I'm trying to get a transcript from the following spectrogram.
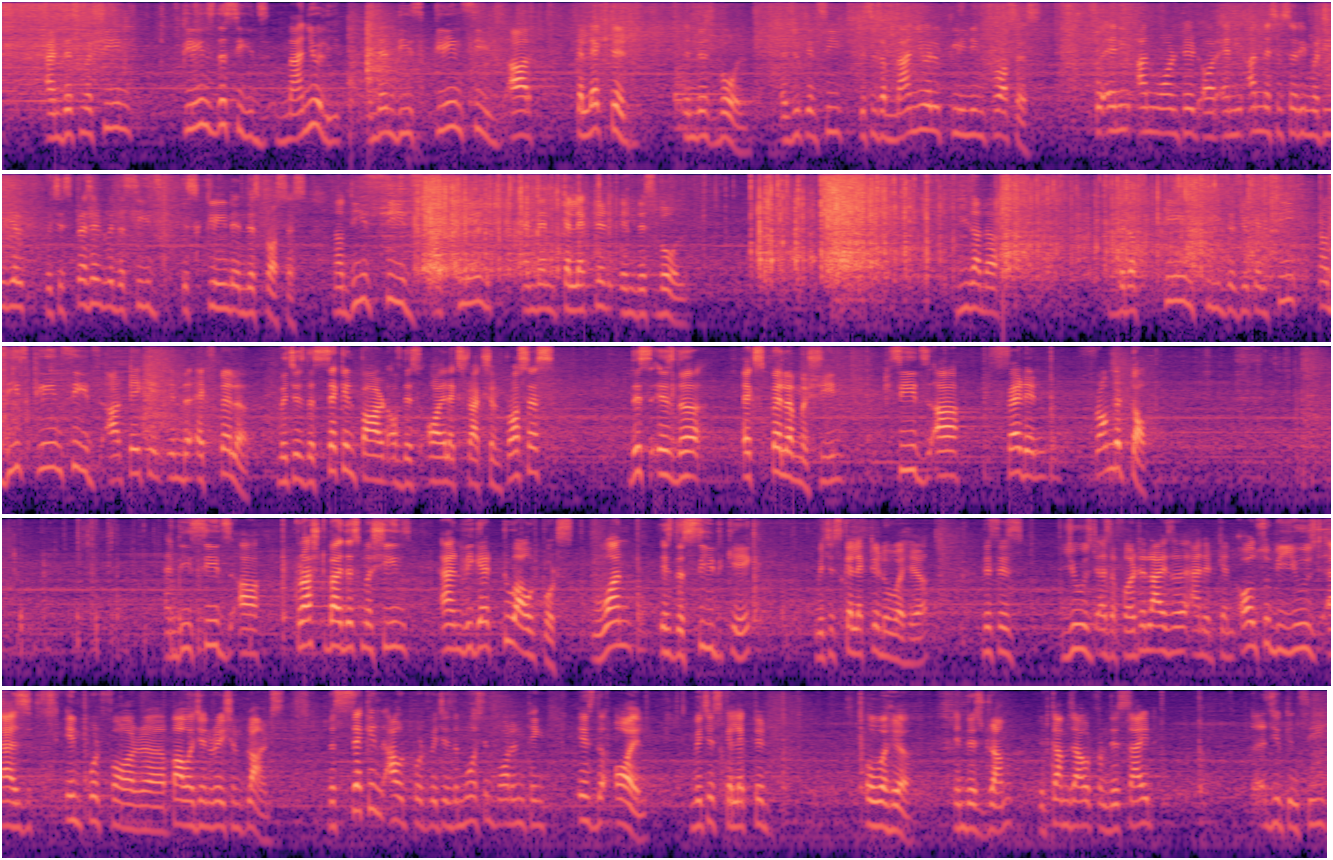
and this machine cleans the seeds manually and then these clean seeds are collected in this bowl. As you can see, this is a manual cleaning process. So any unwanted or any unnecessary material which is present with the seeds is cleaned in this process. Now these seeds are cleaned and then collected in this bowl. These are the bit of clean seeds as you can see. Now these clean seeds are taken in the expeller which is the second part of this oil extraction process. This is the expeller machine. Seeds are fed in from the top and these seeds are crushed by this machine and we get two outputs. One is the seed cake which is collected over here. This is used as a fertilizer and it can also be used as input for uh, power generation plants. The second output which is the most important thing is the oil which is collected over here in this drum. It comes out from this side as you can see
